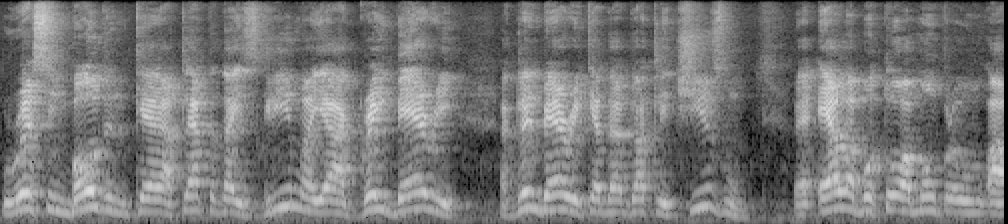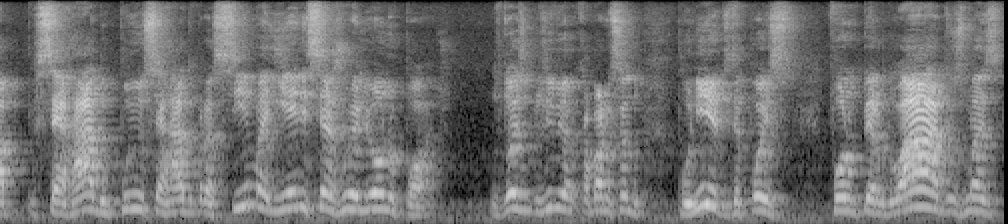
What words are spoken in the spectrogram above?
O Racing Bolden, que é atleta da esgrima, e a Gray Berry, a Glenn Berry, que é do atletismo, é, ela botou a mão para o cerrado, o punho cerrado para cima e ele se ajoelhou no pódio. Os dois, inclusive, acabaram sendo punidos, depois foram perdoados, mas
